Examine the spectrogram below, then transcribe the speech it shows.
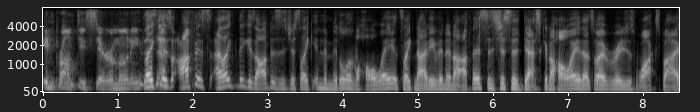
impromptu ceremony. like his office i like to think his office is just like in the middle of a hallway it's like not even an office it's just a desk in a hallway that's why everybody just walks by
